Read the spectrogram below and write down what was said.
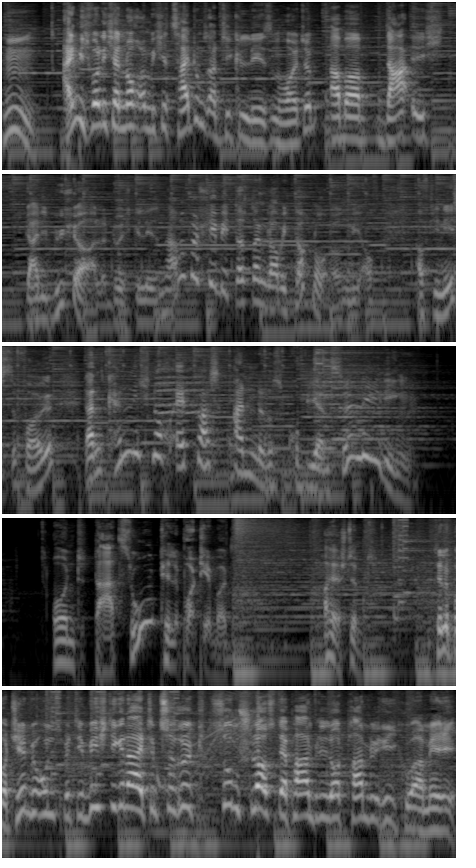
hm, eigentlich wollte ich ja noch irgendwelche Zeitungsartikel lesen heute, aber da ich ja die Bücher alle durchgelesen habe, verschiebe ich das dann, glaube ich, doch noch irgendwie auf, auf die nächste Folge. Dann kann ich noch etwas anderes probieren zu erledigen. Und dazu teleportieren wir uns. Ach ja, stimmt. Teleportieren wir uns mit dem wichtigen Item zurück zum Schloss der Panvil Lord Panvil Armee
